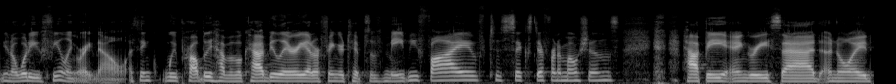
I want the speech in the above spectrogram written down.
you know, what are you feeling right now? I think we probably have a vocabulary at our fingertips of maybe five to six different emotions happy, angry, sad, annoyed,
